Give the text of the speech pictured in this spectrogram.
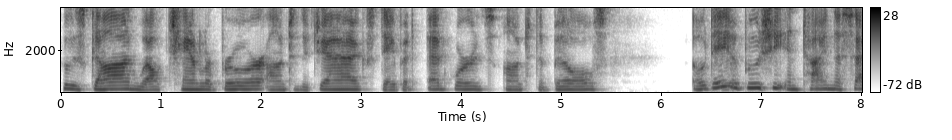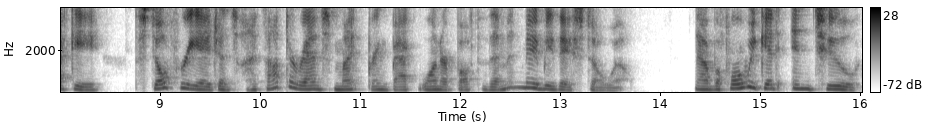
Who's gone? Well, Chandler Brewer onto the Jags, David Edwards onto the Bills. Oday Aboushi and Ty Nsekhe, still free agents. I thought the Rams might bring back one or both of them, and maybe they still will. Now, before we get into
